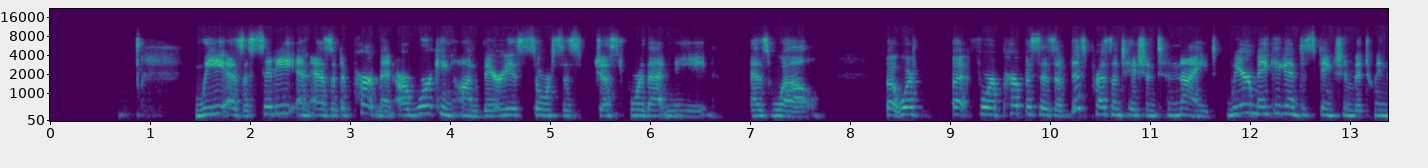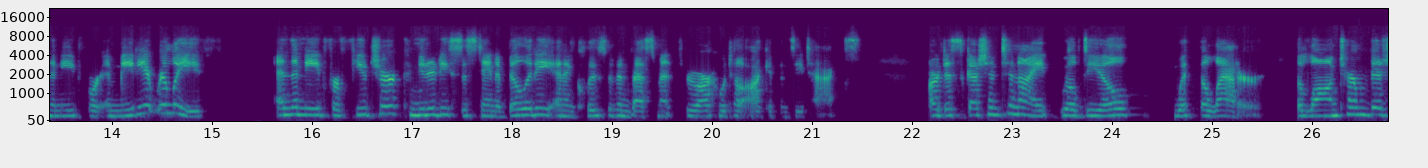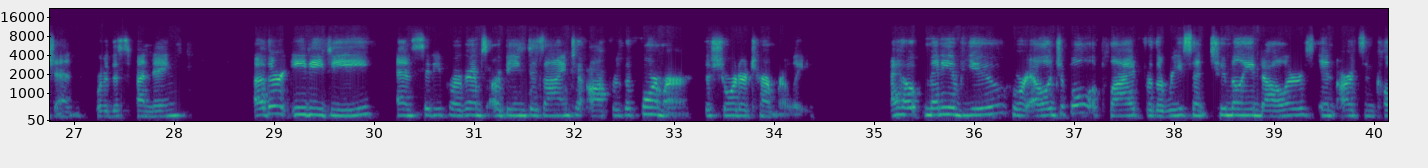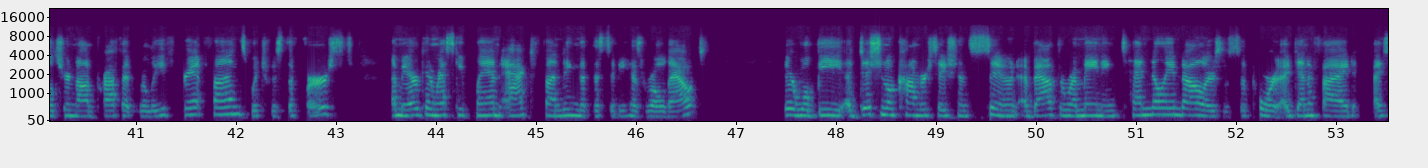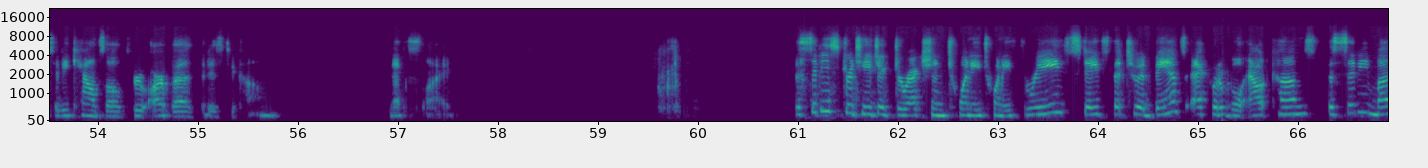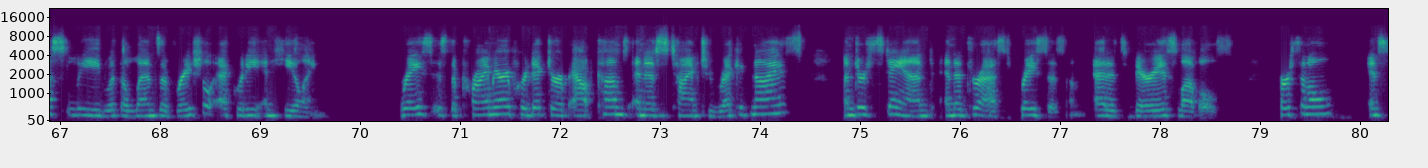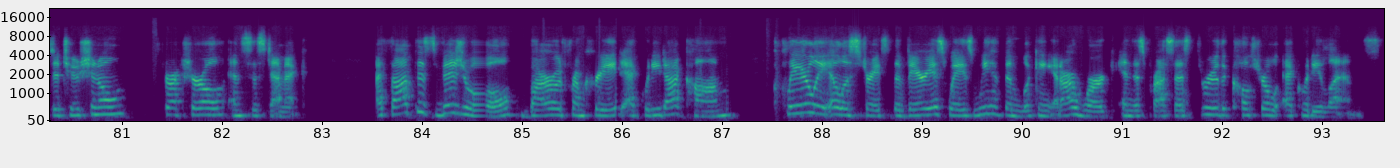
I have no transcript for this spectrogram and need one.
We as a city and as a department are working on various sources just for that need as well. But we're but for purposes of this presentation tonight, we are making a distinction between the need for immediate relief and the need for future community sustainability and inclusive investment through our hotel occupancy tax. Our discussion tonight will deal with the latter, the long-term vision for this funding. Other EDD and city programs are being designed to offer the former, the shorter term relief. I hope many of you who are eligible applied for the recent $2 million in Arts and Culture Nonprofit Relief Grant Funds, which was the first American Rescue Plan Act funding that the city has rolled out. There will be additional conversations soon about the remaining $10 million of support identified by City Council through ARPA that is to come. Next slide. The city's strategic direction 2023 states that to advance equitable outcomes, the city must lead with a lens of racial equity and healing. Race is the primary predictor of outcomes and it is time to recognize, understand, and address racism at its various levels, personal, institutional, structural, and systemic. I thought this visual, borrowed from createequity.com, clearly illustrates the various ways we have been looking at our work in this process through the cultural equity lens.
